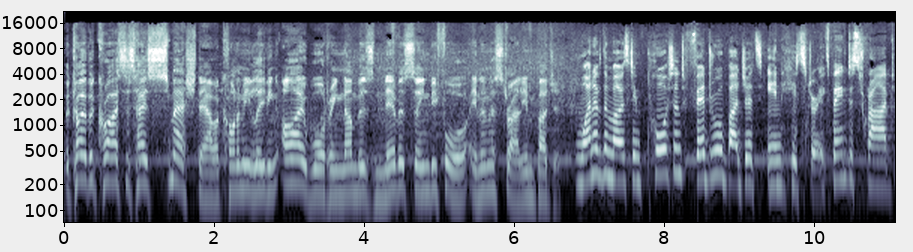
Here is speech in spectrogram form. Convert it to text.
The COVID crisis has smashed our economy, leaving eye watering numbers never seen before in an Australian budget. One of the most important federal budgets in history. It's been described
